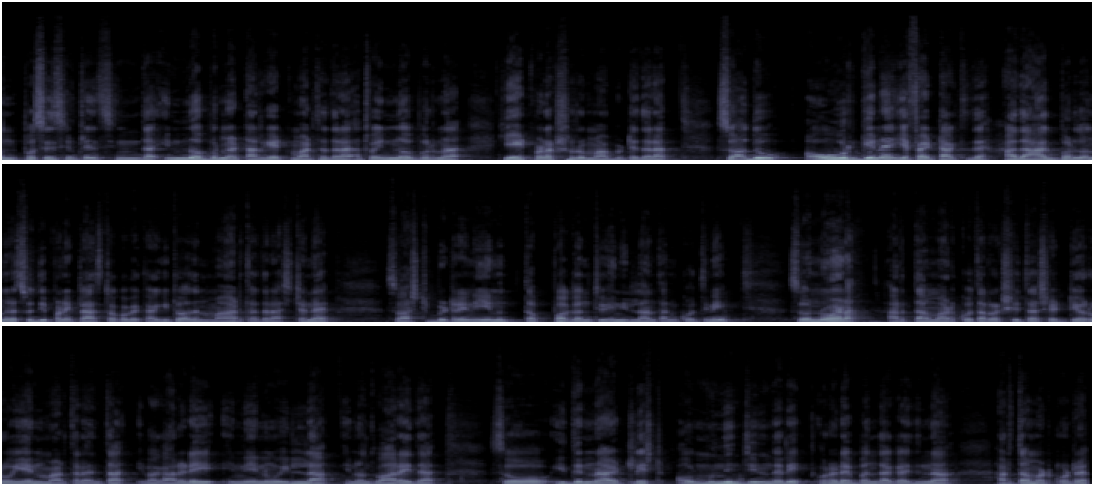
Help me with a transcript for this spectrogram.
ಒಂದು ಪೊಸೆಸಿವ್ನೆಸ್ಸಿಂದ ಇನ್ನೊಬ್ಬರನ್ನ ಟಾರ್ಗೆಟ್ ಮಾಡ್ತಿದ್ದಾರೆ ಅಥವಾ ಇನ್ನೊಬ್ಬರನ್ನ ಏಟ್ ಮಾಡೋಕ್ಕೆ ಶುರು ಮಾಡಿಬಿಟ್ಟಿದ್ದಾರೆ. ಸೊ ಅದು ಅವ್ರಿಗೇ ಎಫೆಕ್ಟ್ ಆಗ್ತದೆ. ಅದಾಗಬಾರ್ದು ಅಂದರೆ ಸುದೀಪನೇ ಕ್ಲಾಸ್ ತೊಗೋಬೇಕಾಗಿತ್ತು, ಅದನ್ನು ಮಾಡ್ತಾಯಿದ್ದಾರೆ ಅಷ್ಟೇ ಸೊ ಅಷ್ಟು ಬಿಟ್ಟರೆ ಇನ್ನೇನು ತಪ್ಪಾಗಂತೂ ಏನಿಲ್ಲ ಅಂತ ಅನ್ಕೋತೀನಿ. ಸೊ ನೋಡೋಣ, ಅರ್ಥ ಮಾಡ್ಕೋತಾರೆ ರಕ್ಷಿತಾ ಶೆಟ್ಟಿಯವರು ಏನು ಮಾಡ್ತಾರೆ ಅಂತ. ಇವಾಗ ಆಲ್ರೆಡಿ ಇನ್ನೇನೂ ಇಲ್ಲ, ಇನ್ನೊಂದು ವಾರ ಇದೆ. ಸೊ ಇದನ್ನು ಅಟ್ಲೀಸ್ಟ್ ಅವ್ರು ಮುಂದಿನ ಜೀವನದಲ್ಲಿ ಹೊರಡೆ ಬಂದಾಗ ಇದನ್ನು ಅರ್ಥ ಮಾಡಿಕೊಂಡ್ರೆ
